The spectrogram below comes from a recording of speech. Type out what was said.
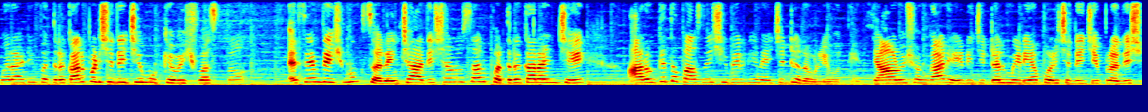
मराठी पत्रकार परिषदेचे मुख्य विश्वस्त एस एम देशमुख सर यांच्या आदेशानुसार पत्रकारांचे आरोग्य तपासणी शिबिर घेण्याचे ठरवले होते. त्या अनुषंगाने डिजिटल मीडिया परिषदेचे प्रदेश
